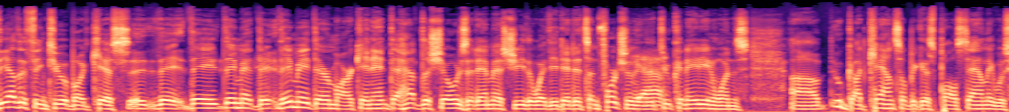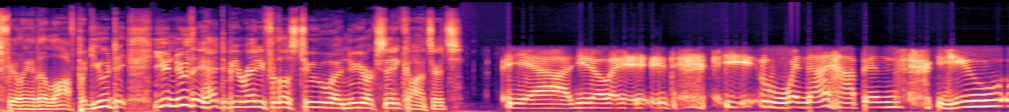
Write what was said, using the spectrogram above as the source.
The other thing too about Kiss, uh, they they they made they, they, made their mark, and, and to have the shows at MSG the way they did, it's unfortunately yeah. the two Canadian ones uh, got canceled because Paul Stanley was feeling a little off. But you you knew they had to be ready for those two uh, New York City concerts. Yeah, you know, it, it, when that happens, you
